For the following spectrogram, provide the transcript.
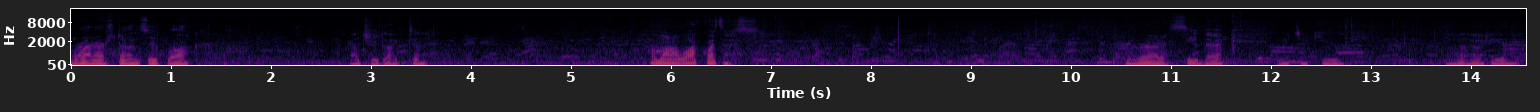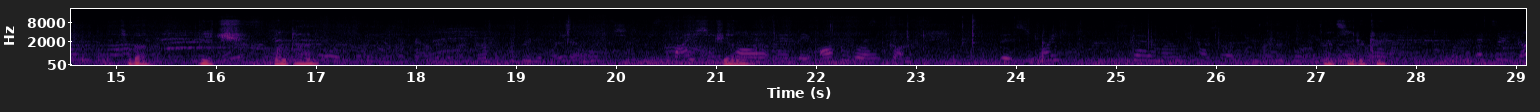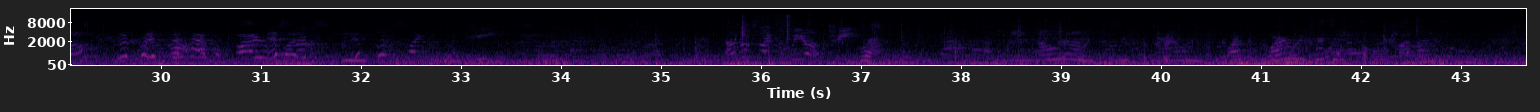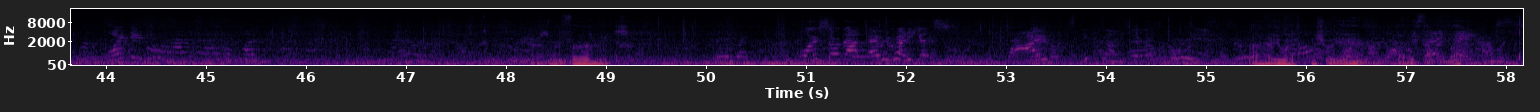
We're on our stone soup walk. Thought you'd like to come on a walk with us. We're out at Seebeck. We took you uh, out here to the beach one time. Is Jim. and they often five? Oh, hey, wait. Which way you here? Love you. Bye.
